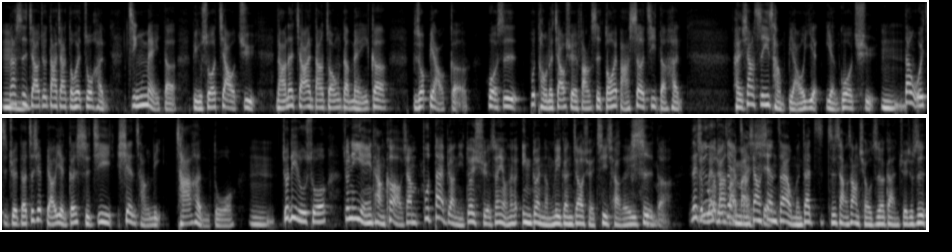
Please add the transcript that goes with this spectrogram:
嗯那试教就大家都会做很精美的，比如说教具，然后那教案当中的每一个，比如说表格或者是不同的教学方式，都会把它设计的很很像是一场表演演过去。嗯但我一直觉得这些表演跟实际现场里差很多。嗯，就例如说，就你演一堂课，好像不代表你对学生有那个应对能力跟教学技巧的意思。是的。，那其实我觉得也蛮像现现在我们在职职场上求职的感觉，就是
